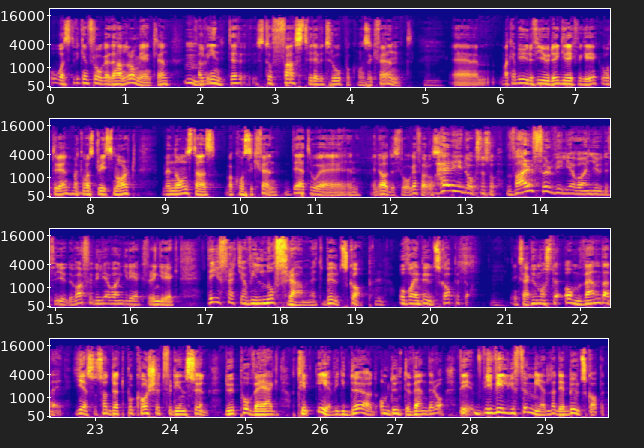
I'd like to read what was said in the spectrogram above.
Oavsett vilken fråga det handlar om egentligen. Mm. Ifall vi inte står fast vid det vi tror på konsekvent. Mm. Eh, man kan bli jude för jude, grek för grek, återigen. Man kan vara street smart. Men någonstans vara konsekvent, det tror jag är en, en ödesfråga för oss. Och här är det också så, varför vill jag vara en jude för jude? Varför vill jag vara en grek för en grek? Det är ju för att jag vill nå fram ett budskap. Mm. Och vad är budskapet då? Exakt. Du måste omvända dig. Jesus har dött på korset för din synd. Du är på väg till evig död om du inte vänder om. Det, vi vill ju förmedla det budskapet.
